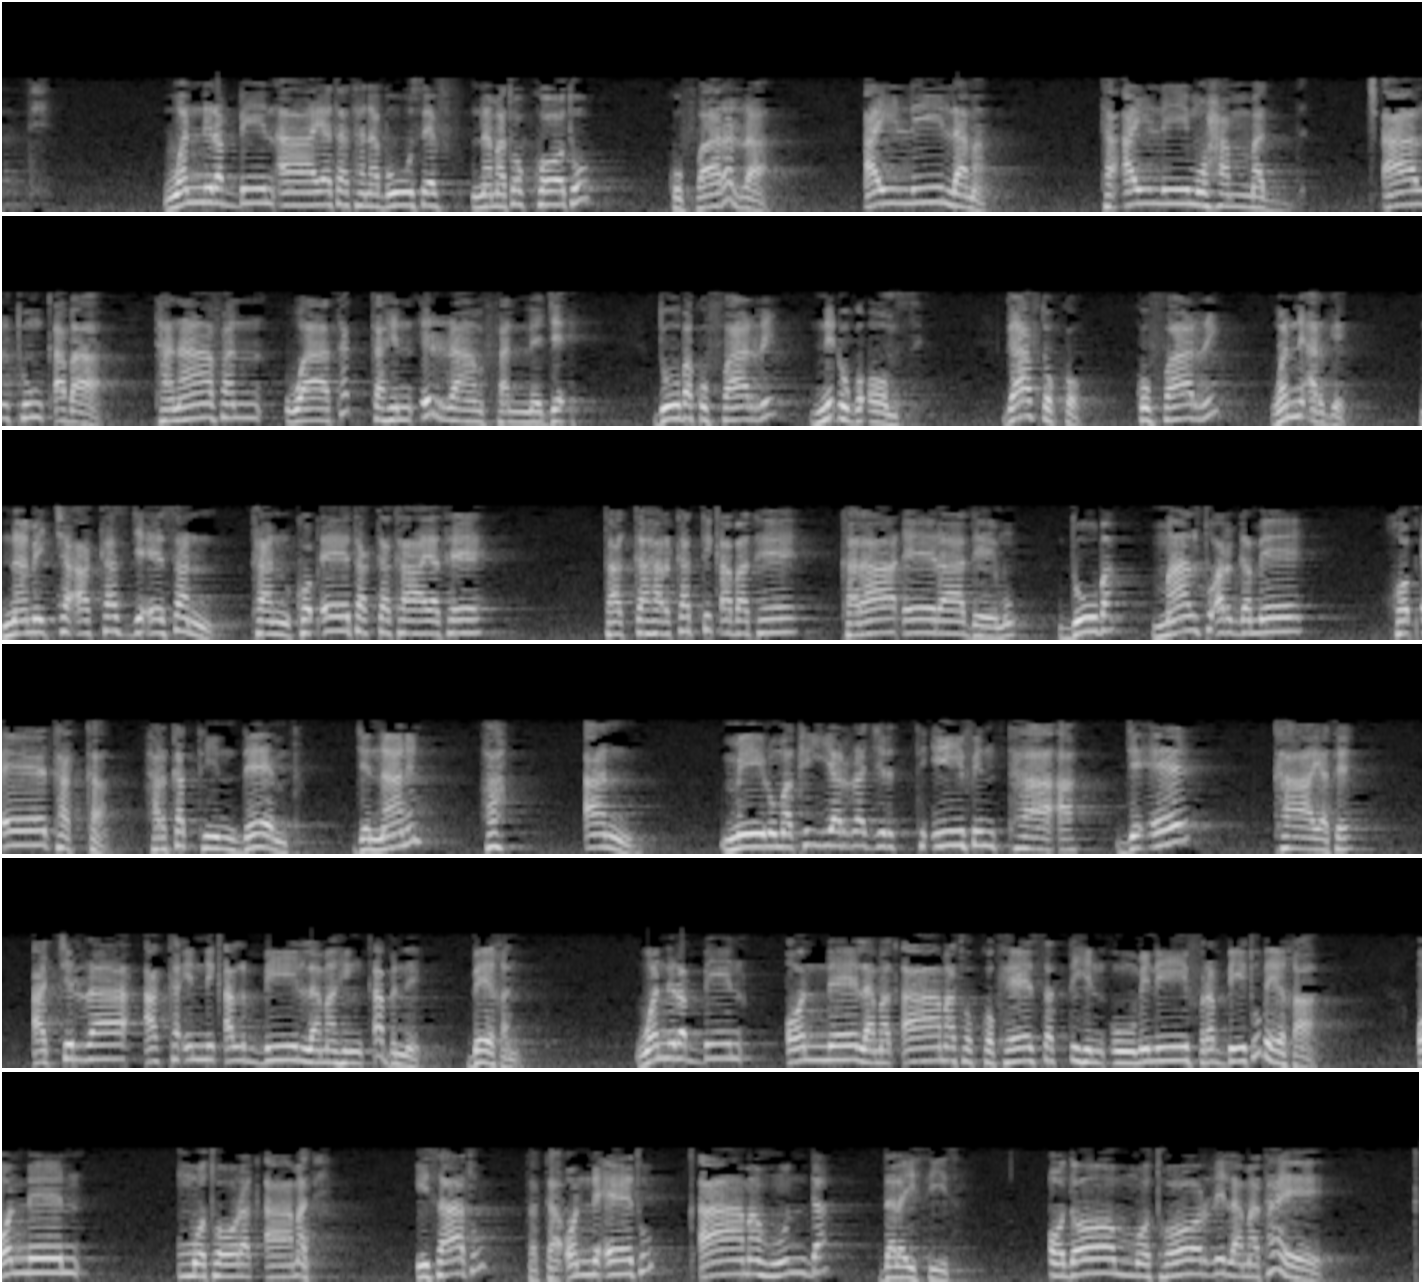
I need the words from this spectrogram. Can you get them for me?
wanni rabbiin aayata tana buuseef nama tokkootu kuffaararraa aylii lama ta aylii muhammad caaltuun qabaa tanaafan waa takka hin irraanfanne jedhe duuba kuffaarri ni dhugo oomse. Gaaf tokko kuffaarri wanni arge namicha akkas je'e san kan kophee takka kaayatee takka harkatti qabatee karaa dheeraa deemu duuba maaltu argamee kophee takka harkattiin deemta jennaanin ha an miiluma kiyyarra jirti iifin taa'a je'ee kaayate. achirraa akka inni qalbii lama hin qabne beekan wanni rabbiin onnee lama qaama tokko keessatti hin uuminiif rabbiitu beekaa onneen motoora qaamati. Isaatu takka onne'eetu qaama hunda dalaysiisa. Odoo motoorri lama ta'e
